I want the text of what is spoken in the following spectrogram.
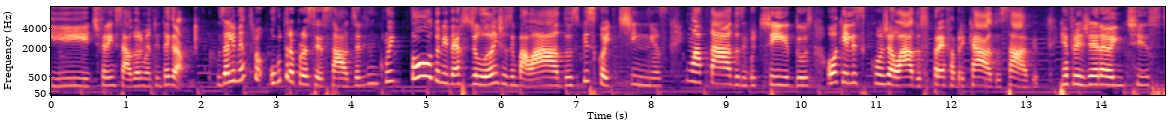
E diferenciado do alimento integral. Os alimentos ultraprocessados, eles incluem todo o universo de lanches embalados, biscoitinhos, enlatados, embutidos, ou aqueles congelados pré-fabricados, sabe? Refrigerantes.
